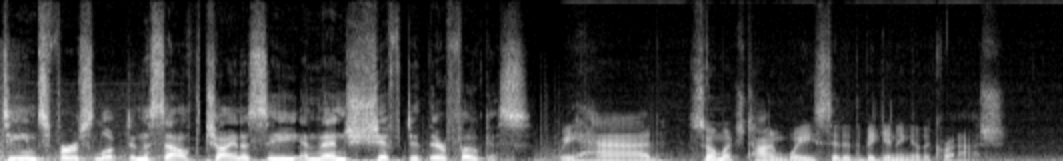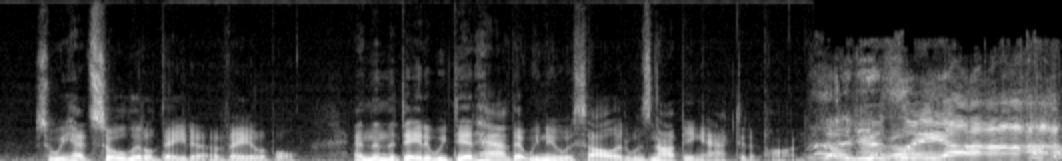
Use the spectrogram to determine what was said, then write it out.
Teams first looked in the South China Sea and then shifted their focus. We had so much time wasted at the beginning of the crash. So we had so little data available and then the data we did have that we knew was solid was not being acted upon. Uh, uh, uh.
